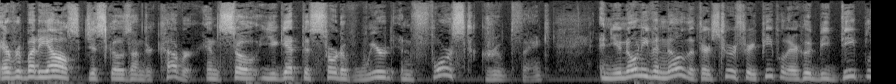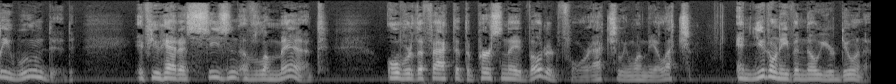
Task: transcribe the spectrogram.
everybody else just goes undercover. And so you get this sort of weird enforced groupthink and you don't even know that there's two or three people there who'd be deeply wounded if you had a season of lament over the fact that the person they had voted for actually won the election. And you don't even know you're doing it.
